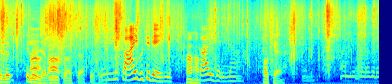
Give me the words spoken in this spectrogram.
ಇಲ್ಲೂ ಇಲ್ಲೂ ಇದೆಯಲ್ಲ? ಹಾಂ ಇಲ್ಲಿ ಕಾಯಿ ಬಿಟ್ಟಿದೆ ಇಲ್ಲಿ. ಹಾಂ ಹಾಂ. ಕಾಯಿ ಇದೆ ಇಲ್ಲ ಓಕೆ ಅಲ್ಲಿ ಒಳಗಡೆ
